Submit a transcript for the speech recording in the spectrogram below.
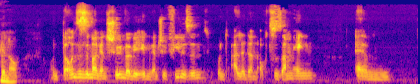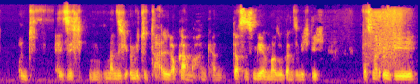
genau. Und bei uns ist es immer ganz schön, weil wir eben ganz schön viele sind und alle dann auch zusammenhängen. Ähm, und sich, man sich irgendwie total locker machen kann. Das ist mir immer so ganz wichtig, dass man irgendwie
